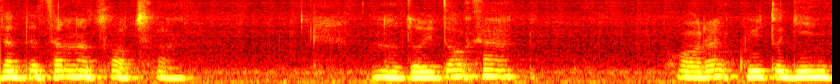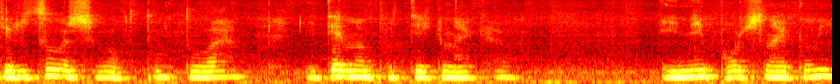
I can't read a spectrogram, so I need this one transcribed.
за да се насочвам. Но дойдоха хора, които ги интересуваше в това и те ме потикнаха. И ние почнахме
